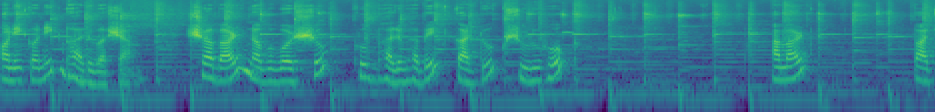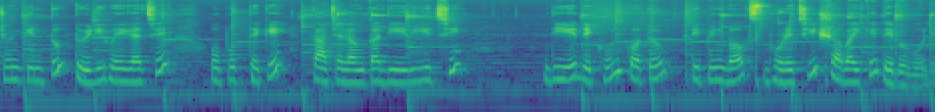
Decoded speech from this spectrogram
অনেক অনেক ভালোবাসা। সবার নববর্ষ খুব ভালোভাবে কাটুক, শুরু হোক। আমার পাচন কিন্তু তৈরি হয়ে গেছে। ওপর থেকে কাঁচা লঙ্কা দিয়ে দিয়েছি। দিয়ে দেখুন কত টিফিন বক্স ভরেছি সবাইকে দেব বলে।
